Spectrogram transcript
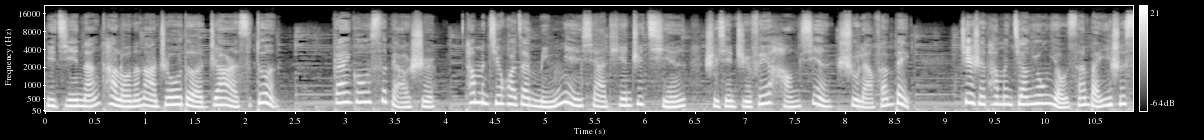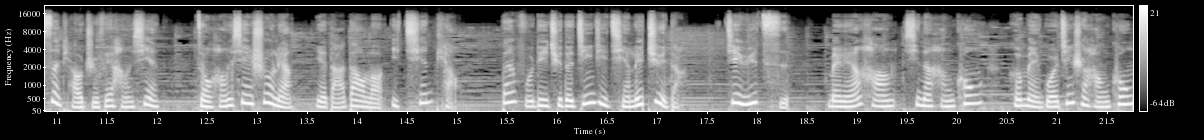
以及南卡罗来纳州的扎尔斯顿。该公司表示，他们计划在明年夏天之前实现直飞航线数量翻倍。届时，他们将拥有三百一十四条直飞航线，总航线数量也达到了一千条。丹佛地区的经济潜力巨大，基于此，美联航、西南航空和美国精神航空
